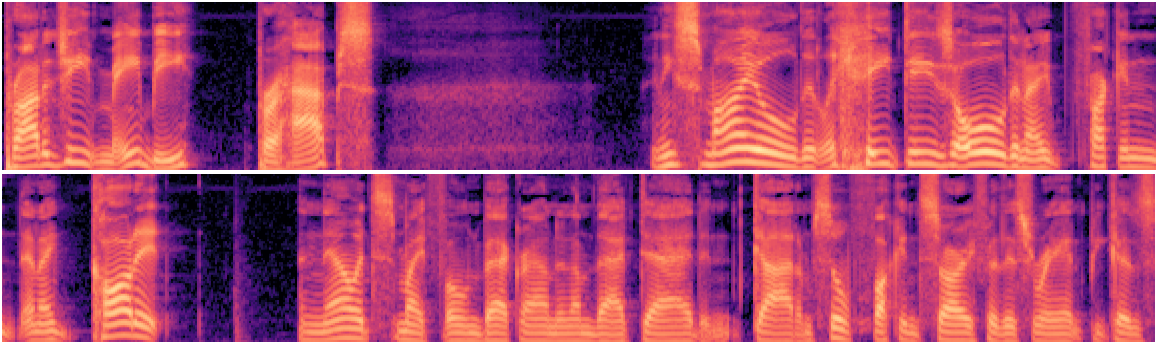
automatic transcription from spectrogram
Prodigy? Maybe. Perhaps. And he smiled at like eight days old, and I fucking, and I caught it. And now it's my phone background, and I'm that dad. And God, I'm so fucking sorry for this rant because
